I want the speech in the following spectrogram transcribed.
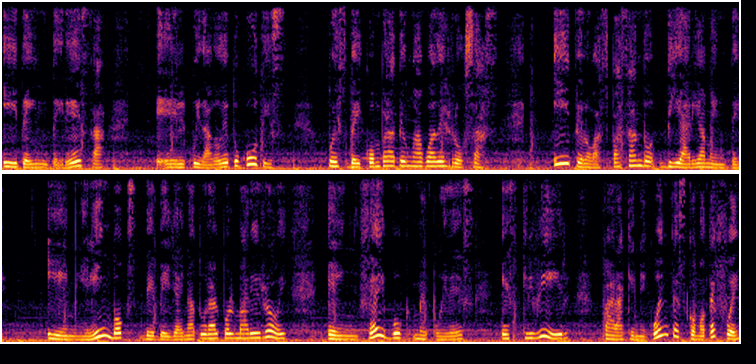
y te interesa el cuidado de tu cutis, pues ve y cómprate un agua de rosas y te lo vas pasando diariamente. Y en el inbox de Bella y Natural por Mary Roy en Facebook me puedes escribir para que me cuentes cómo te fue.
